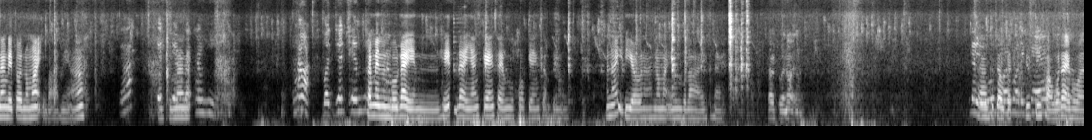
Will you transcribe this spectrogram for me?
นางได้ตอนหน่อไม้บาทเนี่ย เนาะมันถึงมาละทางหินถ้าเบิดเย็ดเค็มถ้าแม่นมันบ่ได้อันเฮ็ดได้หยังแกงใส่มันบ่พอแกงซ้ํพี่น้อง มันน้อยเดียวนะหน่อไม้มันบ่หลายก็ได้เราสวยหน่อยหนึ่งทางพระเจ้าก็จุดที่เขาบ่ได้เพราะว่า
